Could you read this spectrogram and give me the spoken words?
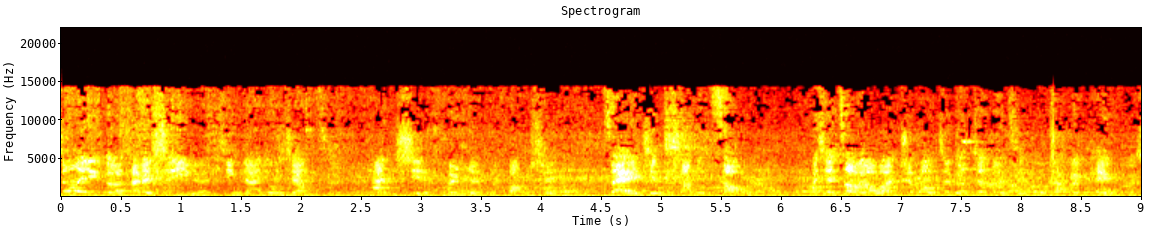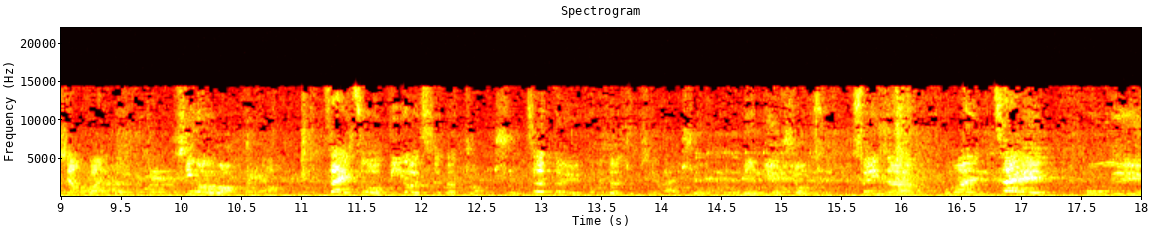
身为一个台北市议员，竟然用这样子贪血喷人方式呢在节目上面造谣而且造谣完之后这个政论节目才会配合相关的新闻网媒哦再做第二次的转述这对于他们的主席来说名誉受损所以呢我们在呼吁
